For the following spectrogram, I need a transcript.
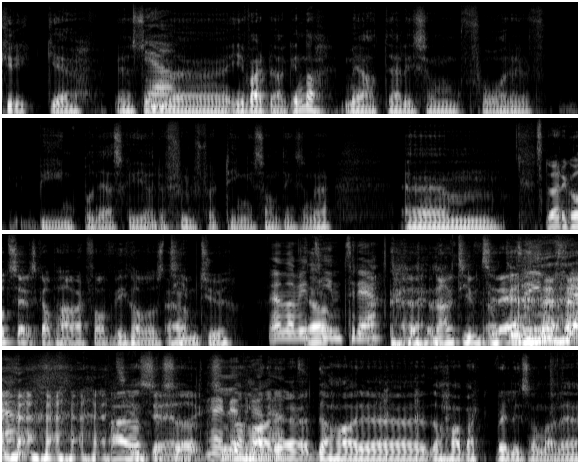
krykke eh, sånn, Ja. uh, i hverdagen, da, med at jeg liksom får begynt på det jeg skal gjøre, fullført ting. sånne ting som det. Um, Du er i godt selskap her, i hvert fall. for Vi kaller oss Team 2. Ja, da er vi Ja. Team 3. Eh, Nei, Team 3. Team 3. Nei, altså, Team så, tre, så det, har, det, har, det har vært veldig sånn derre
